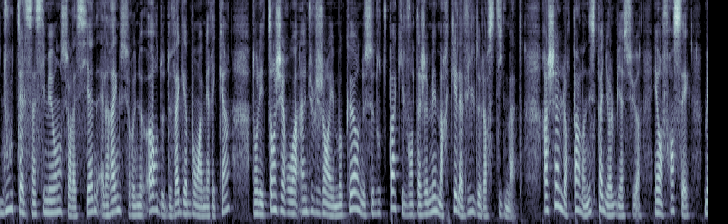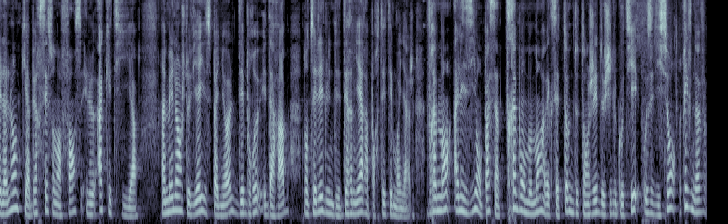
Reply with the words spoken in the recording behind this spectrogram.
d'où, tel Saint-Siméon sur la sienne, elle règne sur une horde de vagabonds américains dont les tangérois indulgents et moqueurs ne se doutent pas qu'ils vont à jamais marquer la ville de leurs stigmates. Rachel leur parle en espagnol, bien sûr, et en français, mais la langue qui a bercé son enfance est le haketia, un mélange de vieil espagnol, d'hébreu et d'arabe, dont elle est l'une des dernières à porter témoignage. Vraiment, allez-y, on passe un très bon moment avec cet homme de Tanger de Gilles Gauthier aux éditions Rive Neuve.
